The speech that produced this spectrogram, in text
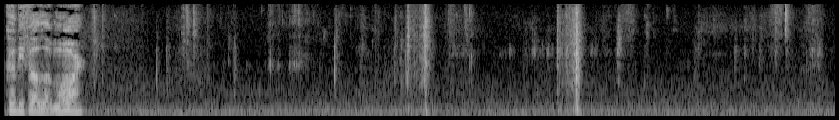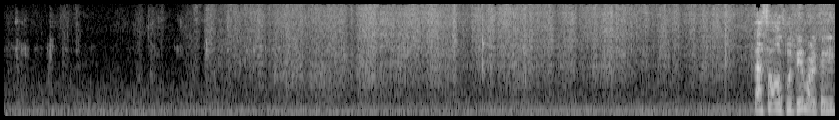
Could be filled a little more. That's the ultimate peanut butter cookie.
